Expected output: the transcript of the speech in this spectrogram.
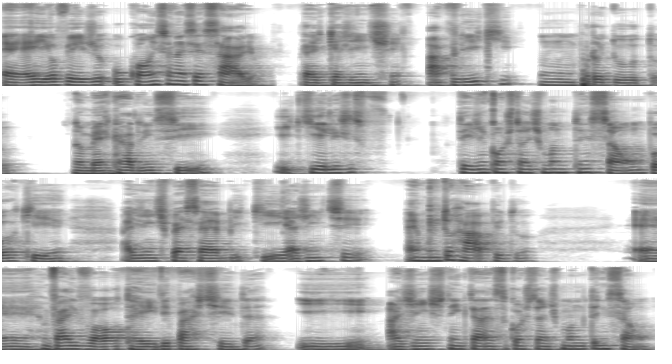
É, eu vejo o quão isso é necessário para que a gente aplique um produto no mercado em si e que ele esteja em constante manutenção, porque a gente percebe que a gente é muito rápido, é, vai e volta aí de partida e a gente tem que estar nessa constante manutenção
